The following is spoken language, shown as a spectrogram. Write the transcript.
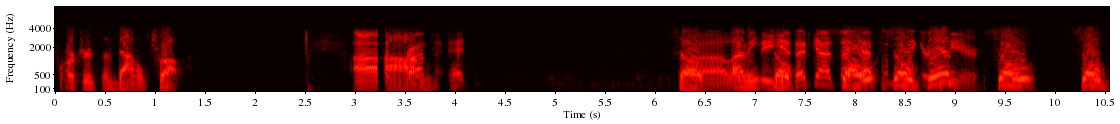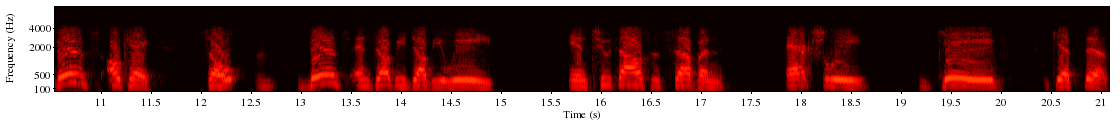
portraits of Donald Trump. Uh, Um, Trump had. So Uh, I mean, see so here. They've got- so they've got some so Vince, here. so so Vince, okay, so Vince and WWE in 2007 actually gave get this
